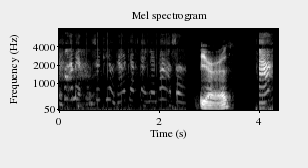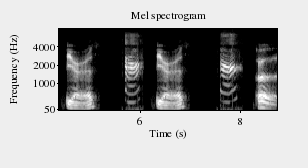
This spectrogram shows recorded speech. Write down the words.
Ich komme jetzt zu dir Yes. Yes. Yes. Uh,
